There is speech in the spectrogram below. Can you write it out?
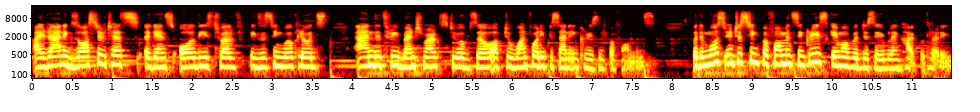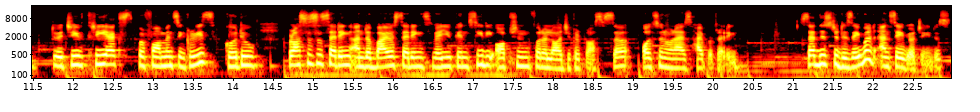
I ran exhaustive tests against all these 12 existing workloads and the three benchmarks to observe up to 140% increase in performance. But the most interesting performance increase came up with disabling hyperthreading. To achieve 3x performance increase, go to processor setting under BIOS settings where you can see the option for a logical processor, also known as hyperthreading. Set this to disabled and save your changes.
